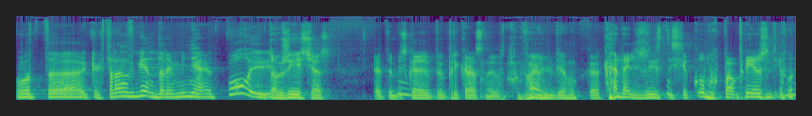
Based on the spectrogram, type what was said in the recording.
Вот э, как трансгендеры меняют пол. И... Там же есть сейчас это прекрасно. В моем любимом канале «Жизнь насекомых» по-прежнему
